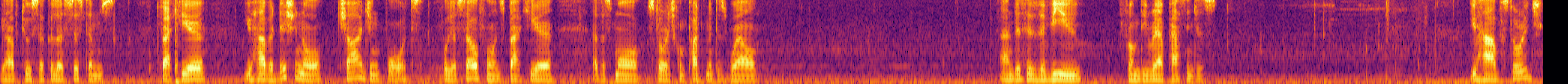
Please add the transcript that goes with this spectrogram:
You have two circular systems back here. You have additional charging ports for your cell phones back here as a small storage compartment as well. And this is a view from the rear passengers. You have storage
